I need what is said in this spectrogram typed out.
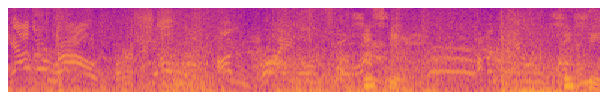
Gather round for a show of unbridled CC. Coming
